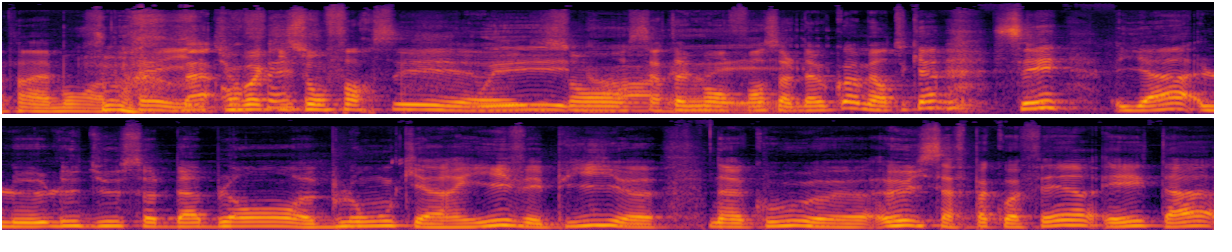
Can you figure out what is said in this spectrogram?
Enfin bon, après, Bah, tu vois qu'ils sont forcés, euh, Oui, ils sont non, certainement en oui. France soldats ou quoi, mais en tout cas, c'est il y a le, le dieu soldat blanc euh, blond qui arrive, et puis euh, d'un coup, eux ils savent pas quoi faire, et t'as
